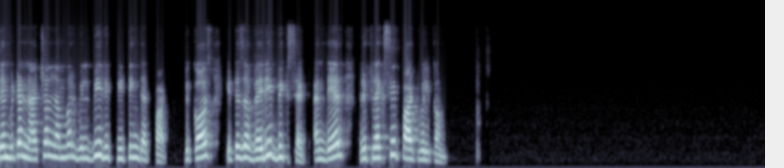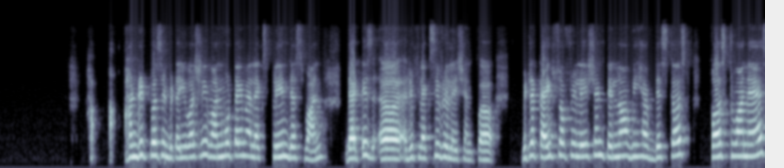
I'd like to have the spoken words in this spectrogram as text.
then beta natural number will be repeating that part because it is a very big set and their reflexive part will come 100% beta Yuvashri, one more time I'll explain this one. That is uh, reflexive relation. Uh, beta types of relation till now we have discussed. First one as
